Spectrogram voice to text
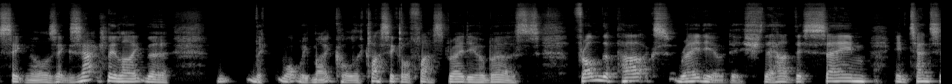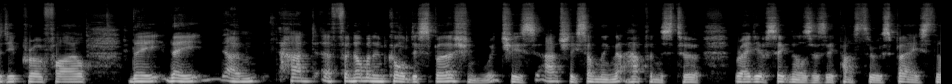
signals, exactly like the, the what we might call the classical fast radio bursts, from the Parkes radio dish. They had this same intensity profile. They they um, had a phenomenon called dispersion, which is actually something that happens to radio signals as they pass through space. The,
